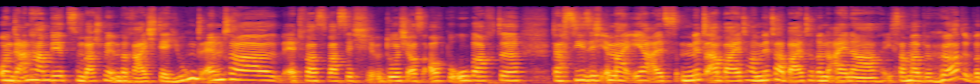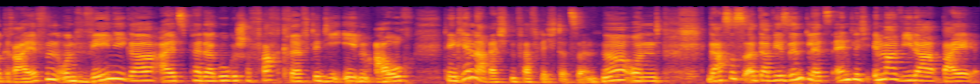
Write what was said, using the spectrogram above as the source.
Und dann haben wir zum Beispiel im Bereich der Jugendämter etwas, was ich durchaus auch beobachte, dass sie sich immer eher als Mitarbeiter und Mitarbeiterin einer, ich sag mal, Behörde begreifen und weniger als pädagogische Fachkräfte, die eben auch den Kinderrechten verpflichtet sind. Ne? Und das ist, da wir sind letztendlich immer wieder bei,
